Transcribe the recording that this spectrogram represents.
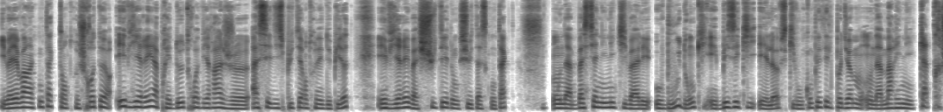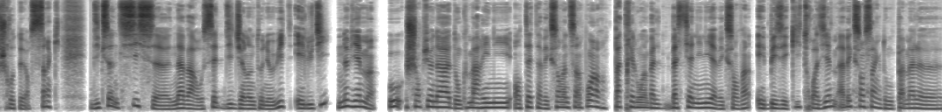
Il va y avoir un contact entre Schroeter et Vieré après deux trois virages euh, assez disputés entre les deux pilotes et Vieré va chuter donc suite à ce contact. On a Bastianini qui va aller au bout donc et Bezeki et Loves qui vont compléter le podium. On a Marini 4, Schroeter 5, Dixon 6, euh, Navarro 7, Di Gianantonio 8 et Lutti 9e. Au championnat, donc Marini en tête avec 125 points, pas très loin Bastianini avec 120 et Bezeki troisième avec 105, donc pas mal, euh,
